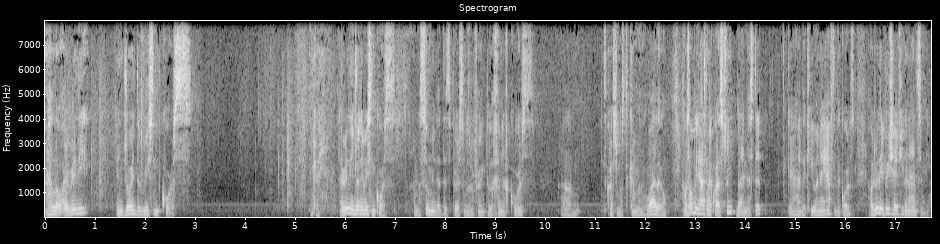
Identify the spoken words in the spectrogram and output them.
Hello, I really enjoyed the recent course. Okay, I really enjoyed the recent course. I'm assuming that this person was referring to a chinuch course. Um, this question must have come in a while ago. I was hoping to ask my question, but I missed it. Okay, I had the Q and A after the course. I would really appreciate if you can answer me.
